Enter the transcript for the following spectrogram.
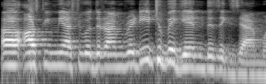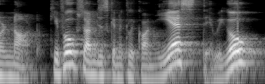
uh, asking me as to whether i'm ready to begin this exam or not. Okay folks so i'm just gonna click on yes. There we go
